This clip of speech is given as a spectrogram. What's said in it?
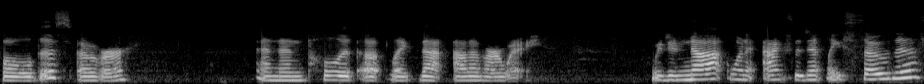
fold this over, and then pull it up like that out of our way. We do not want to accidentally sew this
